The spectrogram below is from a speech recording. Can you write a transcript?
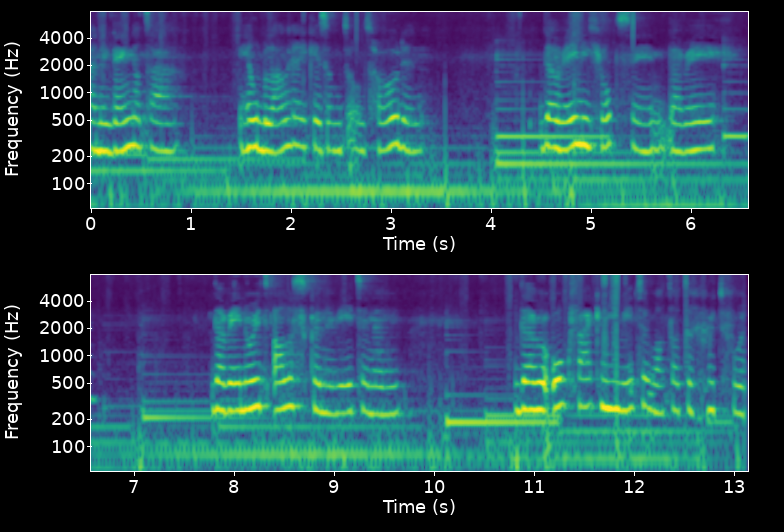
en ik denk dat dat heel belangrijk is om te onthouden. Dat wij niet God zijn, dat wij, dat wij nooit alles kunnen weten en dat we ook vaak niet weten wat dat er goed voor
